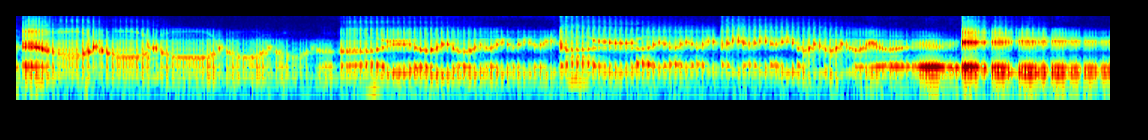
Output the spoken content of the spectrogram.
Thank you.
